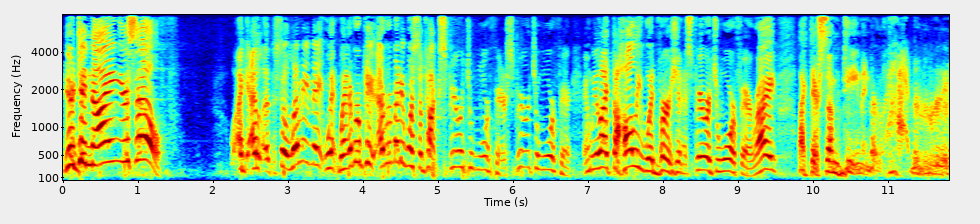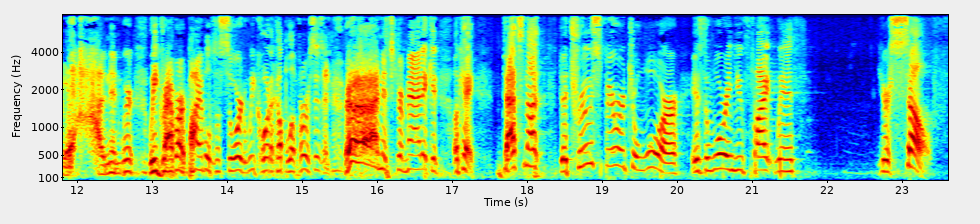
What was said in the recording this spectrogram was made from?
You're denying yourself. So let me make, whenever everybody wants to talk spiritual warfare, spiritual warfare, and we like the Hollywood version of spiritual warfare, right? Like there's some demon, and then we we grab our Bibles, a sword, and we quote a couple of verses, and, ah, and it's dramatic. And okay, that's not the true spiritual war is the war you fight with yourself,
